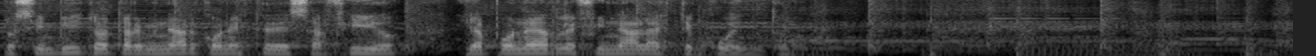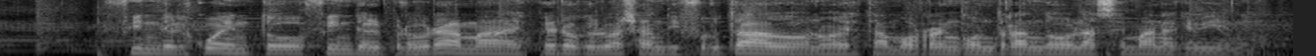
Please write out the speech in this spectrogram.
los invito a terminar con este desafío y a ponerle final a este cuento. Fin del cuento, fin del programa, espero que lo hayan disfrutado, nos estamos reencontrando la semana que viene.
